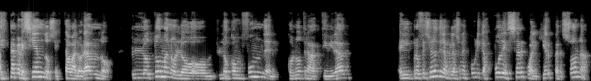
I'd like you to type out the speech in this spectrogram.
¿Está creciendo? ¿Se está valorando? ¿Lo toman o lo, lo confunden con otra actividad? ¿El profesional de las relaciones públicas puede ser cualquier persona?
